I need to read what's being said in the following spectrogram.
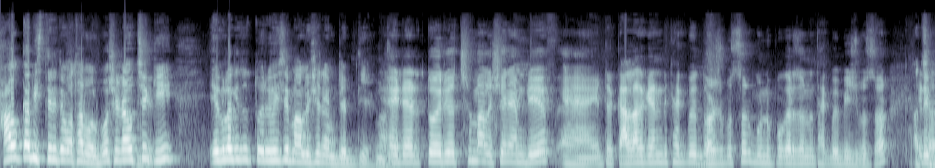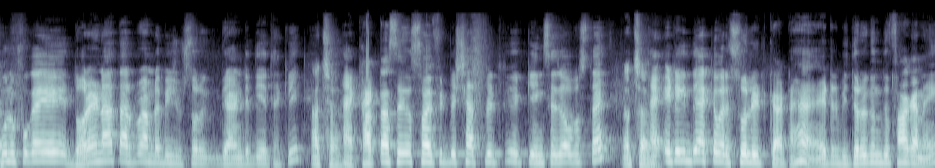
হালকা বিস্তারিত কথা বলব। সেটা হচ্ছে কি এগুলো কিন্তু তৈরি হয়েছে মালয়েশিয়ান এমডিএফ দিয়ে। এটার তৈরি হচ্ছে মালয়েশিয়ান এমডিএফ এটার কালার গ্যারান্টি থাকবে দশ বছর গুণপোকার জন্য থাকবে বিশ বছর। আচ্ছা। এটা গুণপোকায় ধরে না তারপর আমরা বিশ বছর গ্যারান্টি দিয়ে থাকি। আচ্ছা। হ্যাঁ খাটটা আছে ছয় ফিট বেশ সাত ফিট কিং সাইজ অবস্থায়। আচ্ছা। হ্যাঁ এটা কিন্তু একেবারে সলিড কাট হ্যাঁ এটার ভিতরে কিন্তু ফাঁকা নেই।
